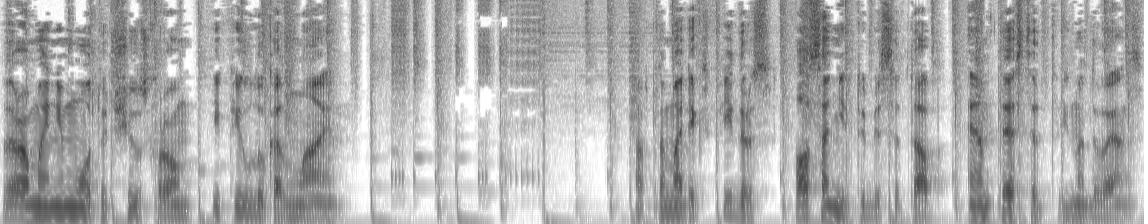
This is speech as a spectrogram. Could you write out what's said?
There are many more to choose from if you look online. Automatic feeders also need to be set up and tested in advance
